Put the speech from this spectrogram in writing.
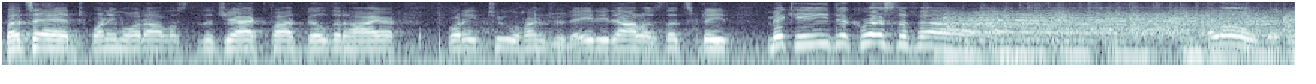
Let's add 20 more dollars to the jackpot, build it higher. $2,200, $80. Let's beat Mickey DeChristopher. Hello, Mickey.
